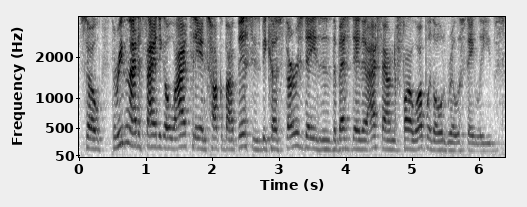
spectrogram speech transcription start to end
So the reason I decided to go live today and talk about this is because Thursdays is the best day that I found to follow up with old real estate leads.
